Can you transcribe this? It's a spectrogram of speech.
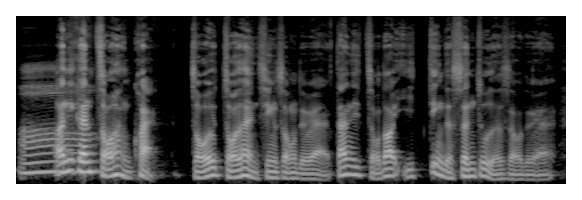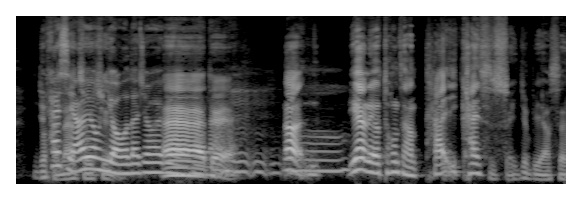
哦啊，你可能走很快，走走的很轻松，对不对？但你走到一定的深度的时候，对不对？你就开始要用出去。游的就会哎对很难嗯嗯嗯。那哦离岸流通常它一开始水就比较深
